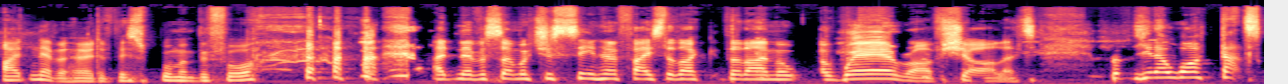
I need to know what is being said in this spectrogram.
I'd never heard of this woman before. I'd never so much as seen her face that I that I'm aware of, Charlotte. But you know what? That's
